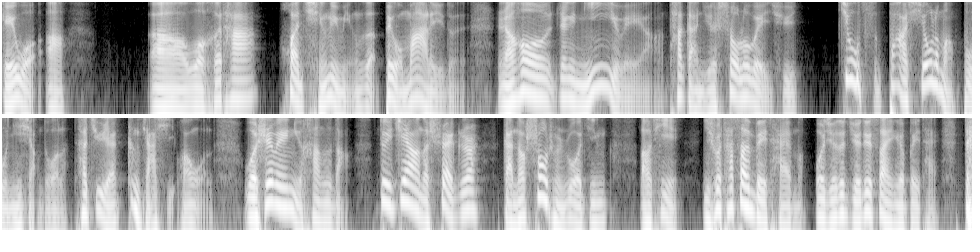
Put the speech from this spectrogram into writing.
给我啊啊！我和他换情侣名字，被我骂了一顿。然后这个你以为啊，他感觉受了委屈，就此罢休了吗？不，你想多了。他居然更加喜欢我了。我身为女汉子党，对这样的帅哥感到受宠若惊。老 T，你说他算备胎吗？我觉得绝对算一个备胎。但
